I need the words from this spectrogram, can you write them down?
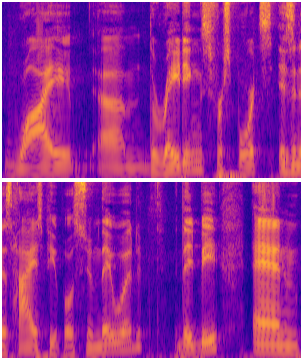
why um, the ratings for sports isn't as high as people assume they would they'd be and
